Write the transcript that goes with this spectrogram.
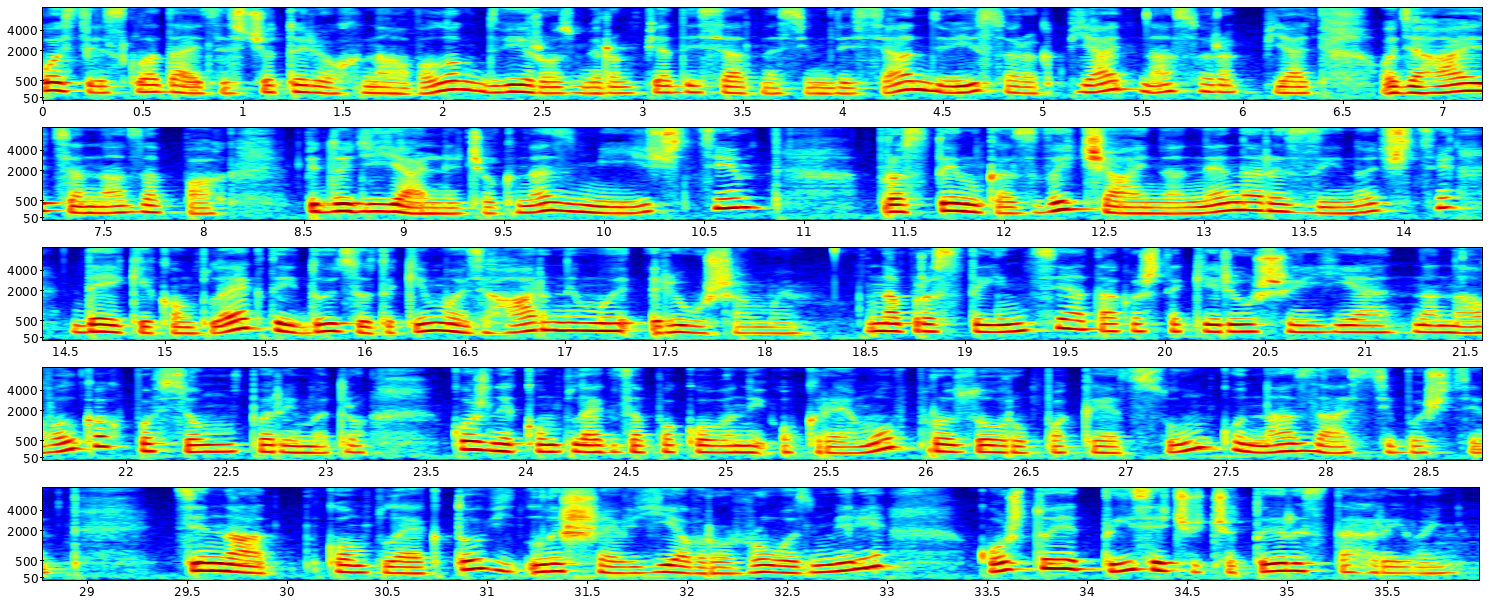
Постіль складається з чотирьох наволок, дві розміром 50 на 70, дві 45 на 45. Одягаються на запах. Підодіяльничок на змієчці, простинка звичайна, не на резиночці. Деякі комплекти йдуть з такими ось гарними рюшами. На простинці, а також такі рюші є на наволках по всьому периметру. Кожний комплект запакований окремо в прозору пакет сумку на застібочці. Ціна комплекту лише в євро розмірі коштує 1400 гривень.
